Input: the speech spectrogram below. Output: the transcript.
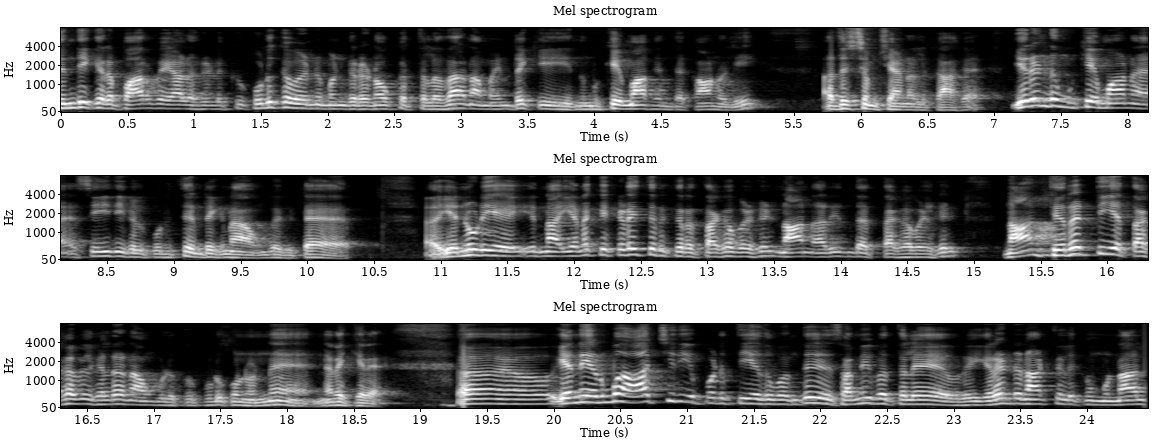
சிந்திக்கிற பார்வையாளர்களுக்கு கொடுக்க வேண்டும் என்கிற நோக்கத்தில் தான் நம்ம இன்றைக்கு இந்த முக்கியமாக இந்த காணொலி அதிர்ஷ்டம் சேனலுக்காக. இரண்டு முக்கியமான செய்திகள் குறித்து இன்றைக்கு நான் உங்ககிட்ட என்னுடைய நான் எனக்கு கிடைத்திருக்கிற தகவல்கள் நான் அறிந்த தகவல்கள் நான் திரட்டிய தகவல்களை நான் உங்களுக்கு கொடுக்கணும்னு நினைக்கிறேன். என்னை ரொம்ப ஆச்சரியப்படுத்தியது வந்து சமீபத்தில் ஒரு இரண்டு நாட்களுக்கு முன்னால்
